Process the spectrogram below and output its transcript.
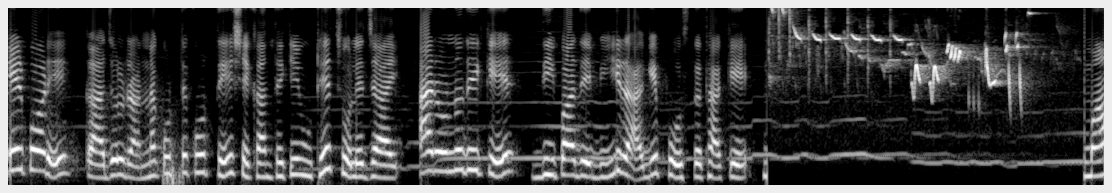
এরপরে কাজল রান্না করতে করতে সেখান থেকে উঠে চলে যায়। আর অন্যদিকে দীপা দেবী রাগে ফসতে থাকে। মা,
